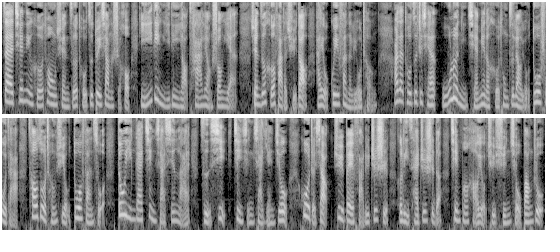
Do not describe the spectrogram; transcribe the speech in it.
在签订合同、选择投资对象的时候，一定一定要擦亮双眼，选择合法的渠道，还有规范的流程。而在投资之前，无论你前面的合同资料有多复杂，操作程序有多繁琐，都应该静下心来，仔细进。行一下研究，或者向具备法律知识和理财知识的亲朋好友去寻求帮助。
